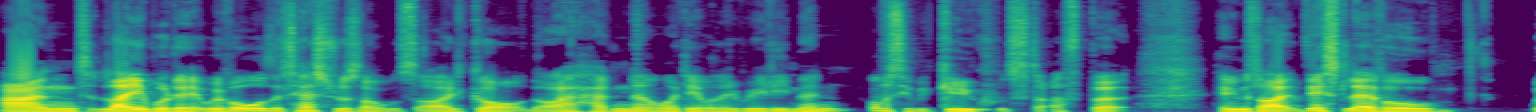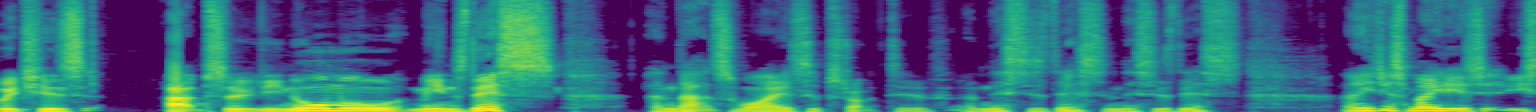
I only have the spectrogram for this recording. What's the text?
and labeled it with all the test results I'd got that I had no idea what they really meant. Obviously, we Googled stuff, but he was like, this level, which is absolutely normal, means this, and that's why it's obstructive, and this is this, and this is this. And he just made it,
